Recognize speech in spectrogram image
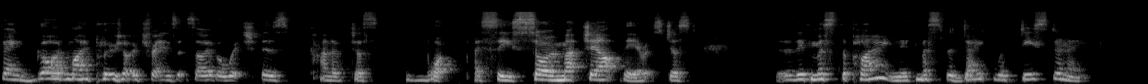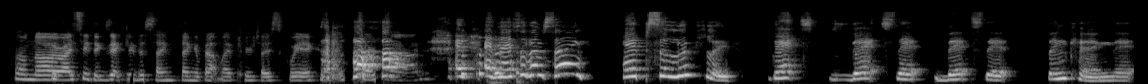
Thank God my Pluto transit's over, which is kind of just what I see so much out there. It's just they've missed the plane, they've missed the date with destiny. Oh no, I said exactly the same thing about my Pluto square because it was so hard. and, and that's what I'm saying. Absolutely that's that's that that's that thinking that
